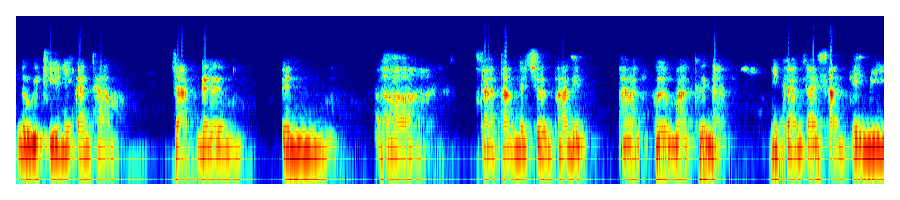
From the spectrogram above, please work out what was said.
หรือวิธีในการทำ จากเดิมเป็นเอ่อการทำในเชิงพาณิชย์เพิ่มมากขึ้นอะ มีการใช้สารเคมี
